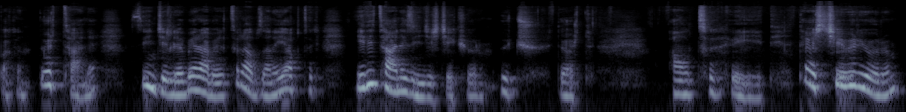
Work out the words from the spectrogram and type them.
bakın 4 tane zincirle beraber trabzanı yaptık. 7 tane zincir çekiyorum. 3, 4, 6 ve 7. Ters çeviriyorum.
